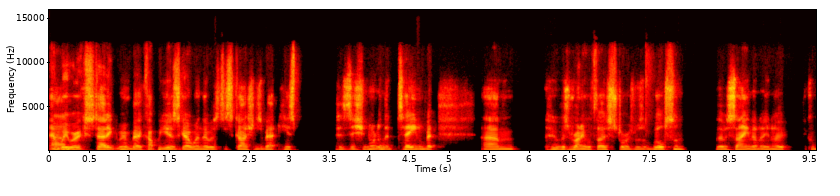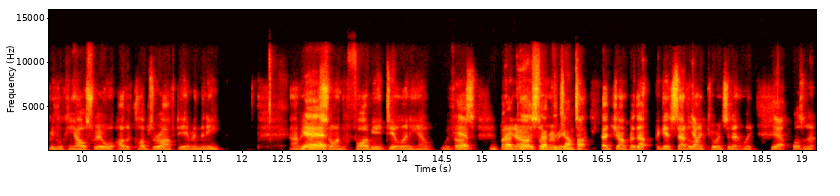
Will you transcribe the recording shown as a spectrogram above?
And we Um, were ecstatic. Remember a couple of years ago when there was discussions about his position, not in the team, but um, who was running with those stories? Was it Wilson? They were saying that you know he could be looking elsewhere, or other clubs are after him, and then he. Um, he Yeah. signed the five-year deal anyhow with Yeah, us. But grab you know, I the, still grab remember jumper. that jumper that against Adelaide, coincidentally. Yeah. wasn't it?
